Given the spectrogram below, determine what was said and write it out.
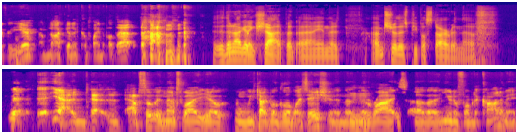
every year. I'm not going to complain about that. They're not getting shot, but uh, I mean, I'm sure there's people starving though. Yeah, yeah, uh, absolutely, and that's why you know when we talk about globalization and the, the rise of a uniformed economy,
